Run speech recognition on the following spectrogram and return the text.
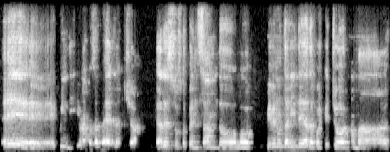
E quindi è una cosa bella, diciamo. E adesso sto pensando, mi è venuta l'idea da qualche giorno, ma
